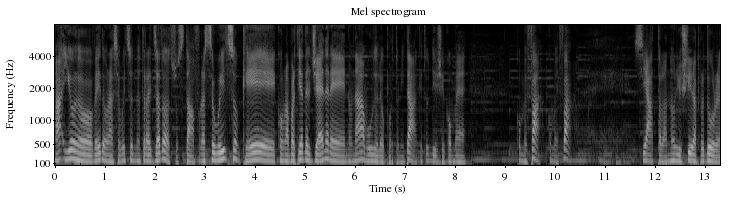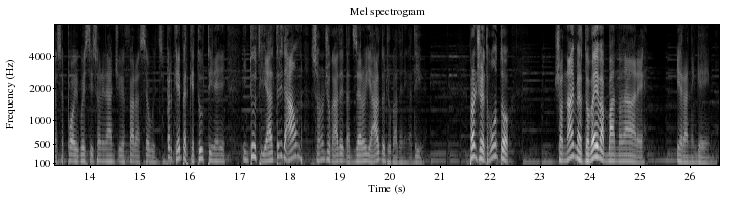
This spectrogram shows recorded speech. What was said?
Ma io vedo un Russell Wilson neutralizzato dal suo staff. Un Russell Wilson che con una partita del genere non ha avuto le opportunità. Che tu dici come, come fa, come fa. Eh, Seattle a non riuscire a produrre se poi questi sono i lanci che fa Russell Wilson. Perché? Perché tutti nei, in tutti gli altri down sono giocate da 0 yard o giocate negative. Però a un certo punto Schottenheimer doveva abbandonare il running game.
